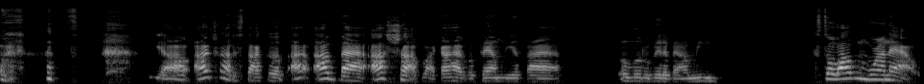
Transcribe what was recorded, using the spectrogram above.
Y'all, I try to stock up. I, I buy, I shop like I have a family of five. A little bit about me. So I won't run out.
